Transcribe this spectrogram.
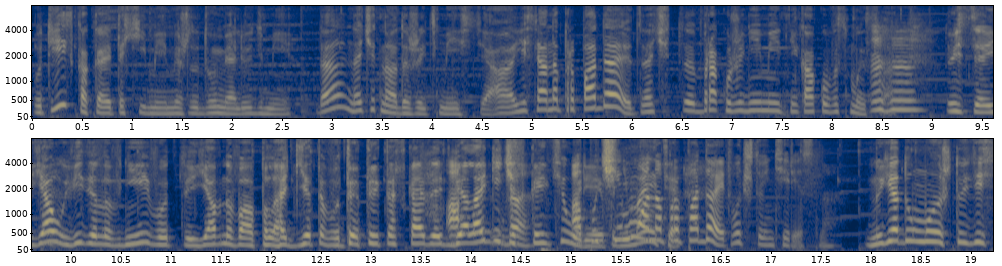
Вот есть какая-то химия между двумя людьми, да, значит, надо жить вместе. А если она пропадает, значит, э, брак уже не имеет никакого смысла. Мгм. То есть э, я увидела в ней вот явного апологета вот этой, так сказать, А, биологической А теории, почему она понимаете? пропадает? Вот что интересно. Ну, я думаю, что здесь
